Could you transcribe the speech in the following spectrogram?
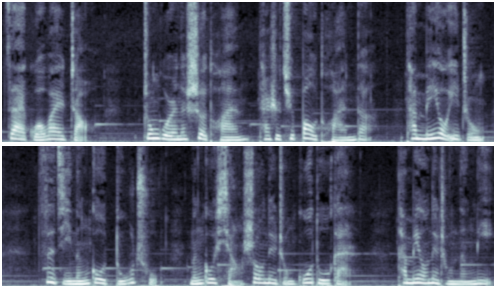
在国外找中国人的社团，他是去抱团的。他没有一种自己能够独处、能够享受那种孤独感，他没有那种能力，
